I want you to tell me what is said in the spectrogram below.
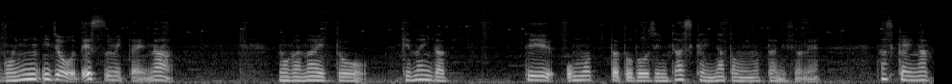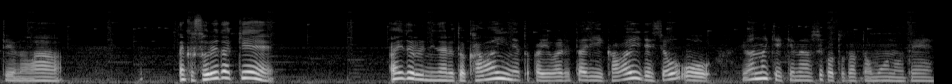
5人以上ですみたいなのがないといけないんだって思ったと同時に確かになとも思ったんですよね。確かになっていうのはなんかそれだけアイドルになると可愛いねとか言われたり可愛いでしょ？を言わなきゃいけないお仕事だと思うので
